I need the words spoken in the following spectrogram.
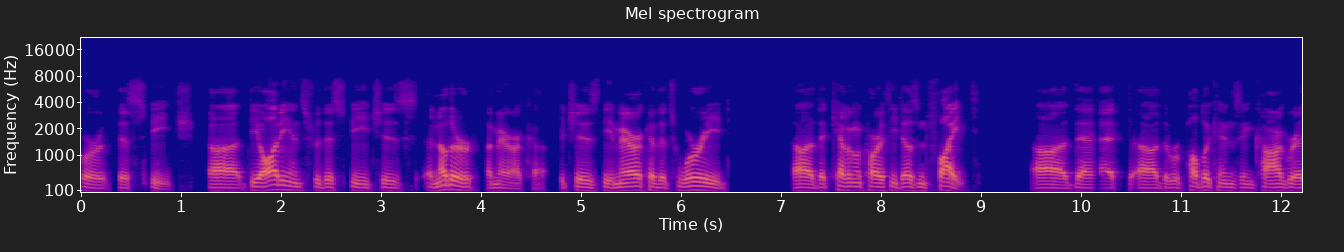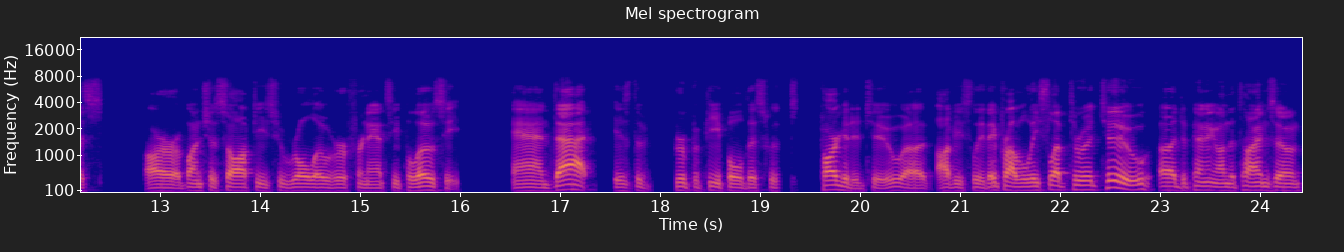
for this speech. Uh, the audience for this speech is another America, which is the America that's worried uh, that Kevin McCarthy doesn't fight, uh, that uh, the Republicans in Congress are a bunch of softies who roll over for Nancy Pelosi. And that is the group of people this was targeted to. Uh, obviously, they probably slept through it too, uh, depending on the time zone.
